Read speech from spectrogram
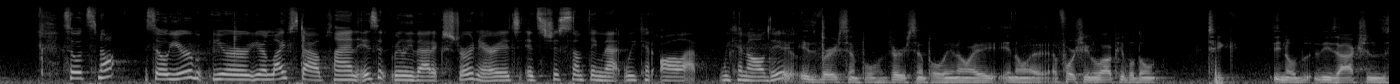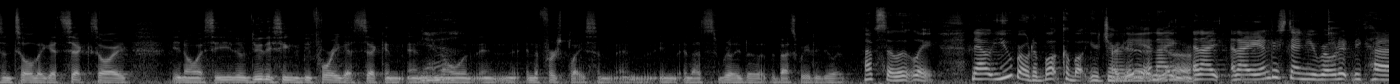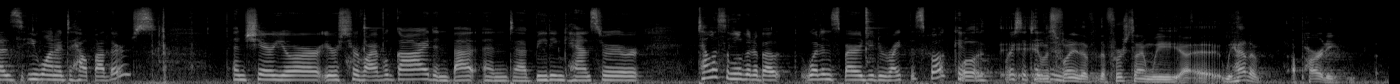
So it's not. So your your your lifestyle plan isn't really that extraordinary. It's it's just something that we could all we can all do. It's very simple, very simple. You know, I, you know, unfortunately, a lot of people don't take, you know, th- these actions until they get sick. So I, you know, I say, you know, do these things before you get sick, and, and you know, in, in, in the first place, and, and, and, that's really the, the best way to do it. Absolutely. Now you wrote a book about your journey, did, and I and I and I understand you wrote it because you wanted to help others, and share your your survival guide and bat, and uh, beating cancer. Tell us a little bit about what inspired you to write this book, and Well, where's it it was funny. The, the first time we uh, we had a, a party,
